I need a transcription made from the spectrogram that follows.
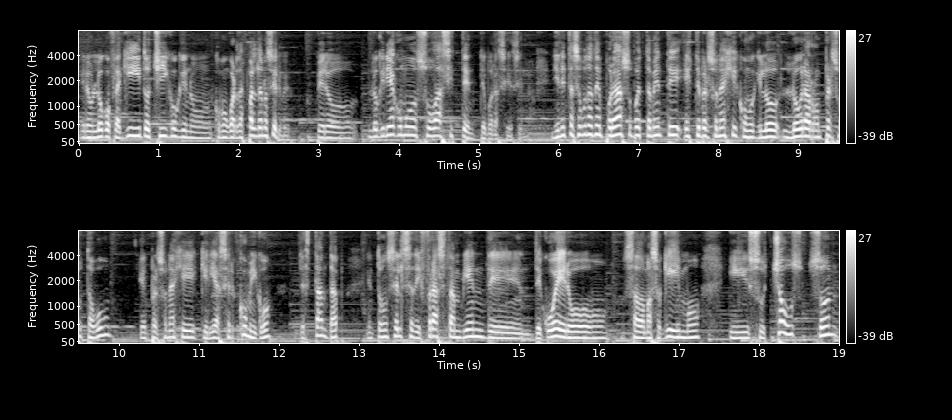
Era un loco flaquito, chico, que no, como guardaespaldas no sirve. Pero lo quería como su asistente, por así decirlo. Y en esta segunda temporada, supuestamente, este personaje como que lo, logra romper sus tabú. El personaje quería ser cómico, de stand-up. Entonces él se disfraza también de, de cuero, sadomasoquismo. Y sus shows son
